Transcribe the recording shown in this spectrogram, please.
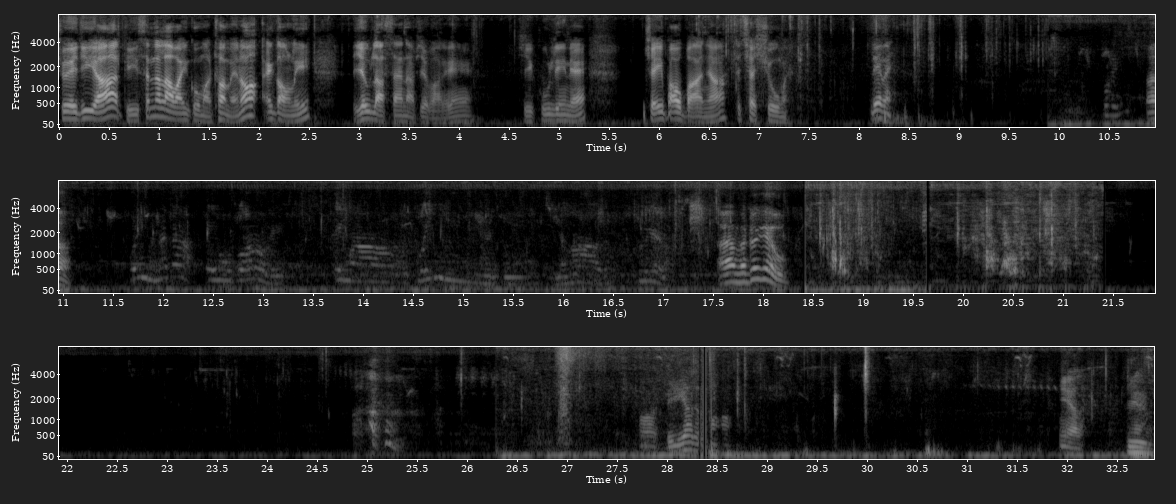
ကျွဲကြီးကဒီ12လပိုင်းကိုမှထွက်မယ်နော်အဲ့ကောင်လေးအယုတ်လာဆန်းတာဖြစ်ပါတယ်ရေကူးလေးနဲ့ချိတ်ပေါက်ပါညာတစ်ချက်ရှိုးမယ်လင်းမယ်ဟာအဲမတွေ့ခဲ့ဘူး 哦，第一下子，灭了，灭了。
